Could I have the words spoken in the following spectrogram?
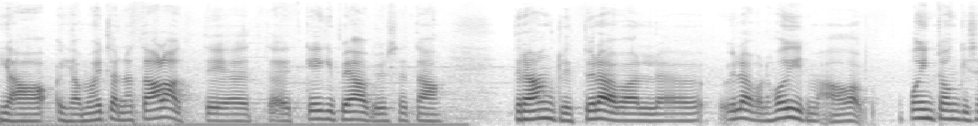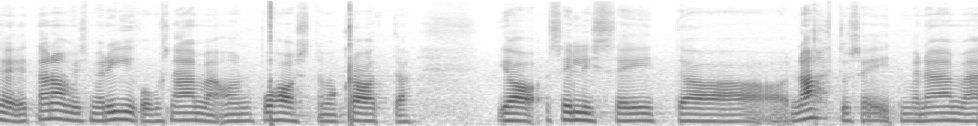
ja, ja ma ütlen, et alati, et, et keegi peab ju seda trianglit üleval, üleval hoidma, aga point ongi see, et täna, mis me Riigikogus näeme, on puhas demokraatia ja selliseid äh, nähtuseid me näeme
